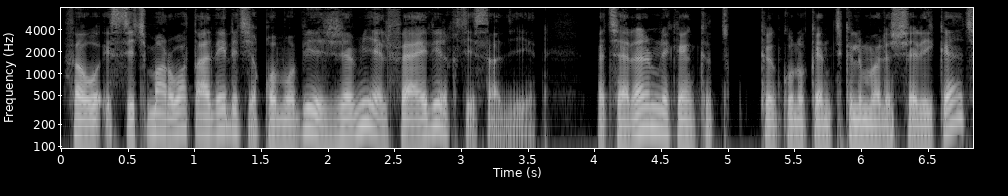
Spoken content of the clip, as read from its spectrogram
فهو استثمار وطني التي يقوم به جميع الفاعلين الاقتصاديين. مثلا ملي كنكونوا كنتكلموا على الشركات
